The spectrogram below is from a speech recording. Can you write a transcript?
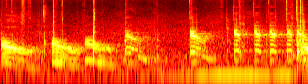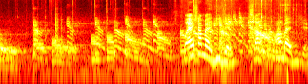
Well, 我爱上百 dj 上上百 dj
